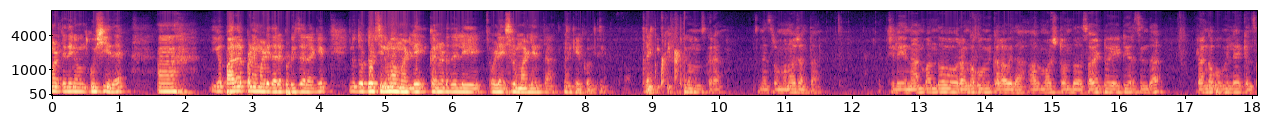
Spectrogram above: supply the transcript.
ಮಾಡ್ತಾ ಇದ್ದೀನಿ ಒಂದು ಖುಷಿ ಇದೆ. ಈಗ ಪಾದಾರ್ಪಣೆ ಮಾಡಿದ್ದಾರೆ ಪ್ರೊಡ್ಯೂಸರ್ ಆಗಿ. ಇನ್ನು ದೊಡ್ಡ ದೊಡ್ಡ ಸಿನಿಮಾ ಮಾಡಲಿ, ಕನ್ನಡದಲ್ಲಿ ಒಳ್ಳೆ ಹೆಸರು ಮಾಡಲಿ ಅಂತ ನಾನು ಕೇಳ್ಕೊತೀನಿ. ಥ್ಯಾಂಕ್ ಯು ನಮಸ್ಕಾರ. ನನ್ನ ಹೆಸರು ಮನೋಜ್ ಅಂತ. ಆ್ಯಕ್ಚುಲಿ ನಾನು ಬಂದು ರಂಗಭೂಮಿ ಕಲಾವಿದ. ಆಲ್ಮೋಸ್ಟ್ ಒಂದು ಸೆವೆನ್ ಟು ಏಯ್ಟ್ ಇಯರ್ಸಿಂದ ರಂಗಭೂಮಿಲೇ ಕೆಲಸ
